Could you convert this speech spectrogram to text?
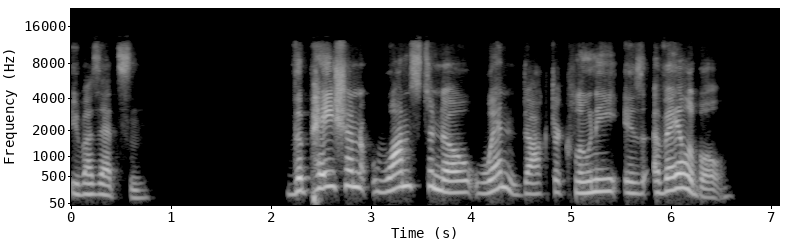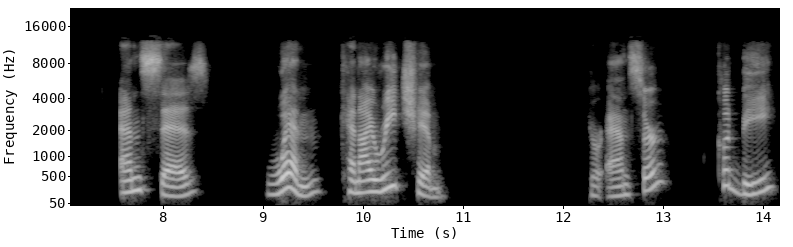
übersetzen. The patient wants to know when Dr. Clooney is available and says, When can I reach him? Your answer could be,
